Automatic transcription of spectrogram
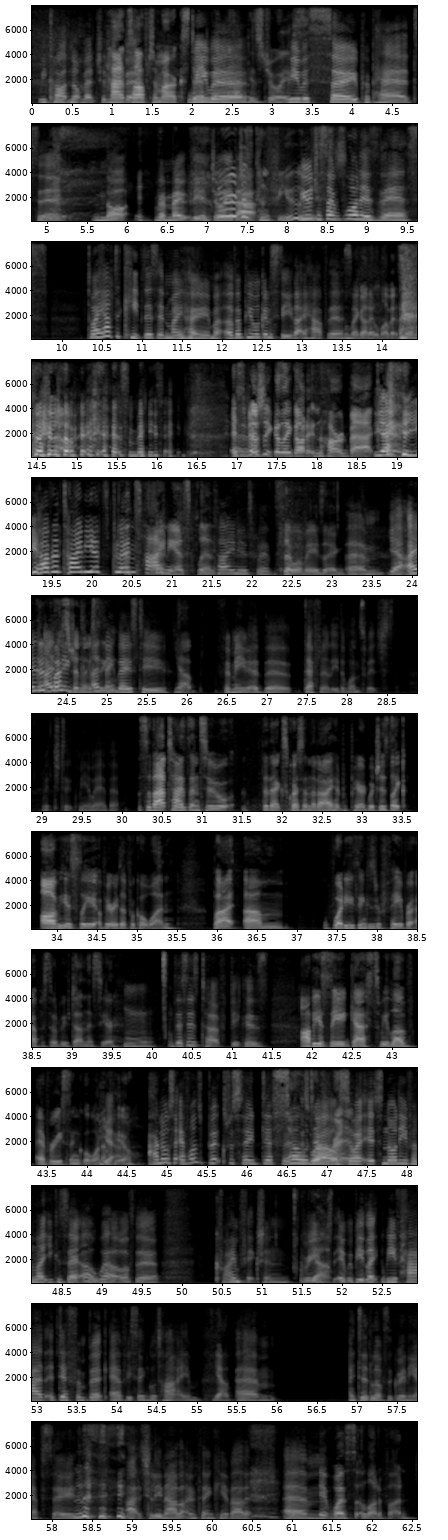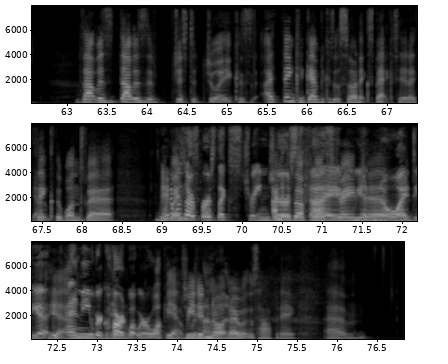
We can't not mention that. Hats off to Mark Stedman were- and his joys. We were so prepared to not remotely enjoy We were that. just confused. we were just like, what is this? Do I have to keep this in my home? Are other people going to see that I have this? oh my god, I love it so much I now. love it. Yeah, it's amazing. Especially because I got it in hardback. Yeah, you have the tiniest The plinth. tiniest the tiniest plinth. So amazing. Um, yeah, I, Good I question, think I think those two Yeah. for me are the definitely the ones which which took me away a bit. So that ties into the next question that I had prepared, which is like obviously a very difficult one. But um, what do you think is your favorite episode we've done this year? Hmm. This is tough because Obviously, guests, we love every single one Yeah. of you. and also everyone's books were so different So as well. So different. It's not even like you can say, oh well, of the crime fiction group, Yeah. it would be like we've had a different book every single time. Yeah. Um, I did love the Grinny episode. actually, now that I'm thinking about it, um, it was a lot of fun. that was that was a, just a joy because I think again because it was so unexpected. I Yeah. think the ones where we and it was our first like stranger And it was our first Skype. We had no idea in any regard what we were walking yeah, into. we did not one. know what was happening. Um,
